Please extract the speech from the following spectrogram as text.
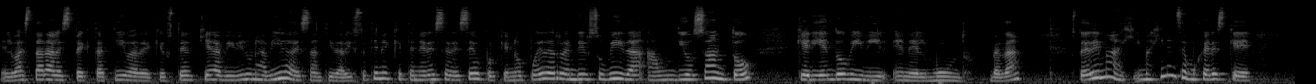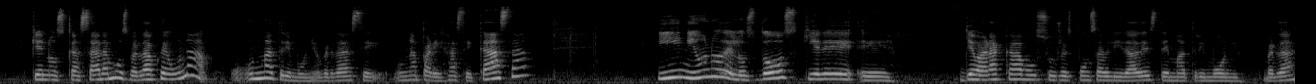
Él va a estar a la expectativa de que usted quiera vivir una vida de santidad. Y usted tiene que tener ese deseo porque no puede rendir su vida a un Dios santo queriendo vivir en el mundo, ¿verdad? Usted imagínense mujeres que, que nos casáramos, ¿verdad? Que una, un matrimonio, ¿verdad? Una pareja se casa y ni uno de los dos quiere eh, llevar a cabo sus responsabilidades de matrimonio, ¿verdad?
